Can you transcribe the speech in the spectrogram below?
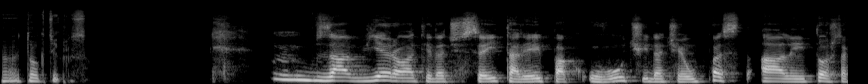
e, tog ciklusa. Za vjerovati da će se Italija ipak uvući, da će upast, ali to što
